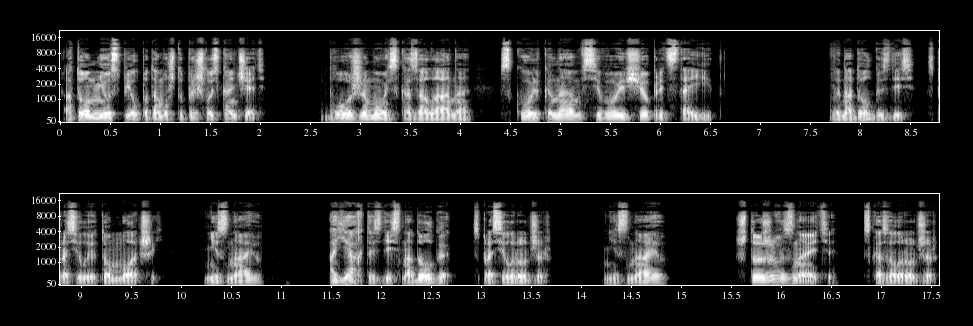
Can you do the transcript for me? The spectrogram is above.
А то он не успел, потому что пришлось кончать. Боже мой, сказала она. Сколько нам всего еще предстоит. Вы надолго здесь? спросил ее Том младший. Не знаю. А яхта здесь надолго? спросил Роджер. Не знаю. Что же вы знаете? сказал Роджер.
